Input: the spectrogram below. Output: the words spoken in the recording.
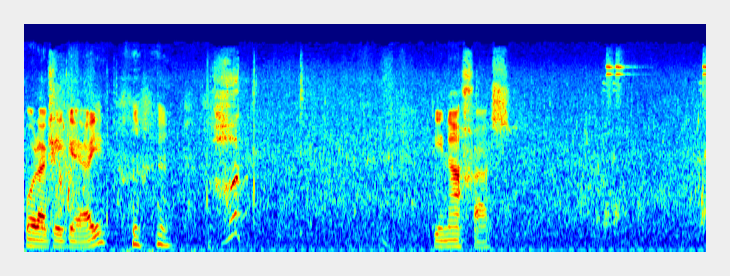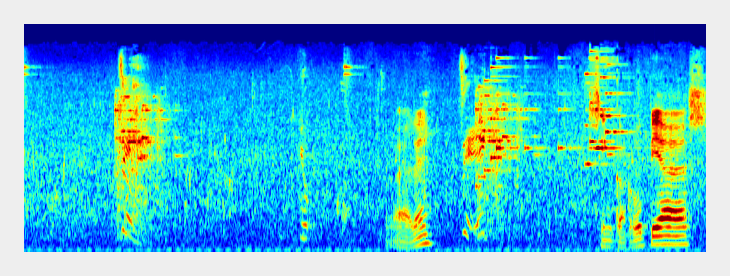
Por aquí, ¿qué hay? Tinajas. Vale. Rupias.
